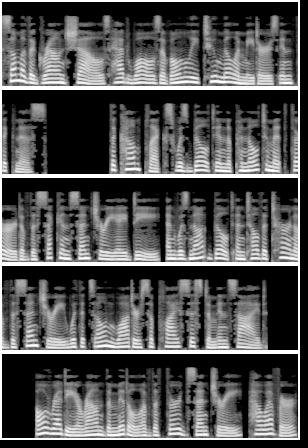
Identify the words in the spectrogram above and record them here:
Some of the ground shells had walls of only 2 mm in thickness. The complex was built in the penultimate third of the 2nd century AD, and was not built until the turn of the century with its own water supply system inside. Already around the middle of the 3rd century, however,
